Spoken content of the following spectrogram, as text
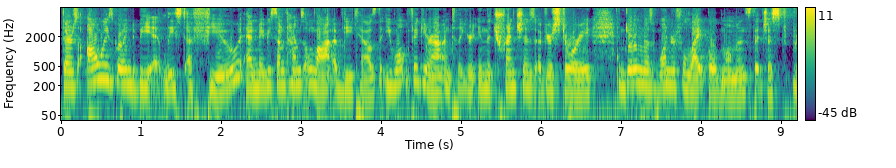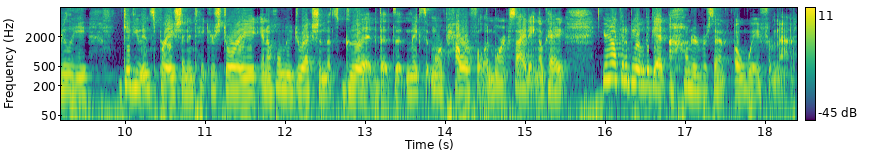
There's always going to be at least a few, and maybe sometimes a lot of details that you won't figure out until you're in the trenches of your story and getting those wonderful light bulb moments that just really give you inspiration and take your story in a whole new direction that's good, that, that makes it more powerful and more exciting, okay? You're not going to be able to get 100% away from that.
